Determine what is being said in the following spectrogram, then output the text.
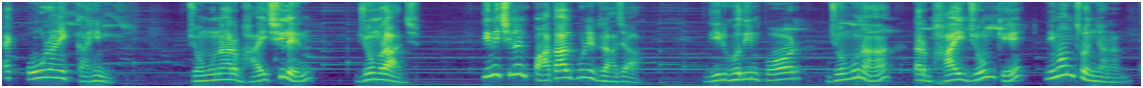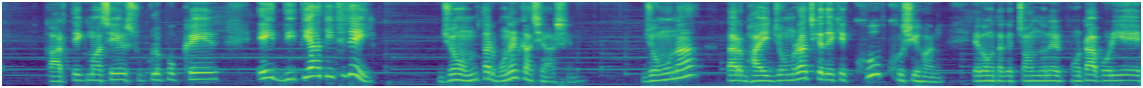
এক পৌরাণিক কাহিনী। যমুনার ভাই ছিলেন যমরাজ। তিনি ছিলেন পাতালপুরীর রাজা। দীর্ঘদিন পর যমুনা তার ভাই যমকে নিমন্ত্রণ জানান। কার্তিক মাসের শুক্লপক্ষের এই দ্বিতীয়া তিথিতেই যম তার বোনের কাছে আসেন। যমুনা তার ভাই যমরাজকে দেখে খুব খুশি হন এবং তাকে চন্দনের ফোঁটা পরিয়ে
